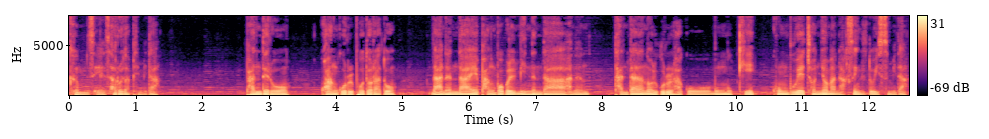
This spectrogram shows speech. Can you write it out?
금세 사로잡힙니다. 반대로 광고를 보더라도 나는 나의 방법을 믿는다 하는 단단한 얼굴을 하고 묵묵히 공부에 전념하는 학생들도 있습니다.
